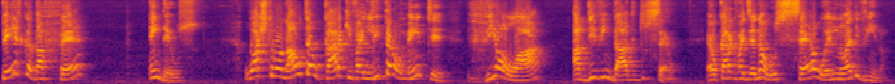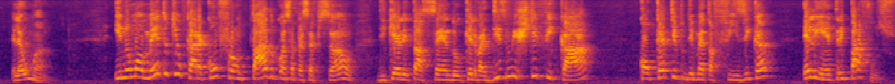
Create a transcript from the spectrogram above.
perca da fé em Deus. O astronauta é o cara que vai literalmente violar a divindade do céu. É o cara que vai dizer, não, o céu ele não é divino, ele é humano. E no momento que o cara é confrontado com essa percepção de que ele está sendo, que ele vai desmistificar qualquer tipo de metafísica, ele entra em parafuso.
